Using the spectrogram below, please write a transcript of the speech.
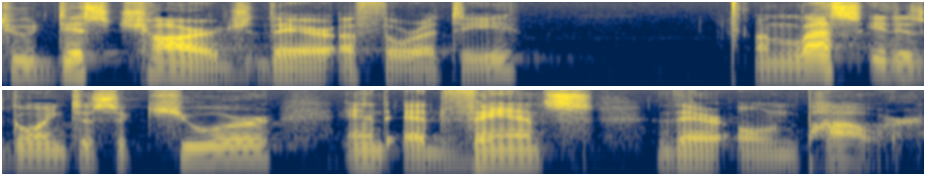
to discharge their authority unless it is going to secure and advance their own power.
